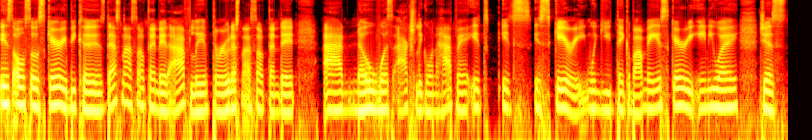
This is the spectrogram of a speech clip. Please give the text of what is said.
it's also scary because that's not something that I've lived through. That's not something that I know what's actually going to happen. It's it's it's scary when you think about me. It's scary anyway. Just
